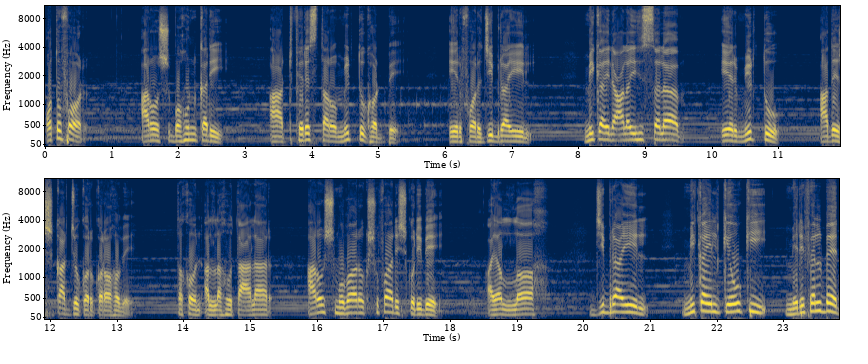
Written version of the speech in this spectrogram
অতফর আরস বহনকারী আট ফেরেস্তারও মৃত্যু ঘটবে। এরপর জিব্রাইল, মিকাইল আলাইহিসাল্লাম এর মৃত্যু আদেশ কার্যকর করা হবে। তখন আল্লাহ তালার আরস মুবারক সুপারিশ করিবে আয়াল্লাহ জিব্রাইল, মিকাইলকেও কি মেরে ফেলবেন।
